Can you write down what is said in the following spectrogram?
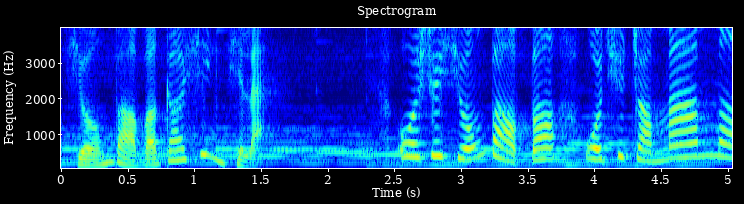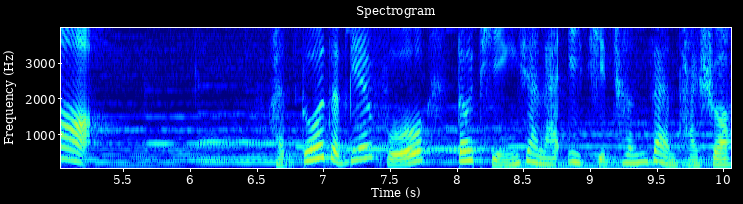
熊宝宝高兴起来，我是熊宝宝，我去找妈妈。很多的蝙蝠都停下来一起称赞他，说：“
